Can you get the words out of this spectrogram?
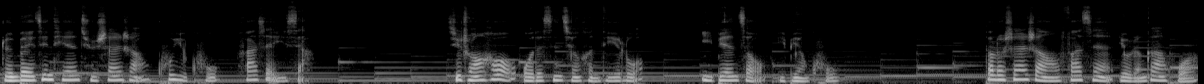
准备今天去山上哭一哭，发泄一下。起床后，我的心情很低落，一边走一边哭。到了山上，发现有人干活。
